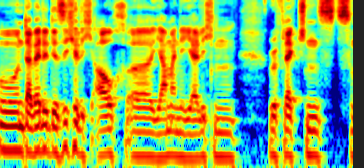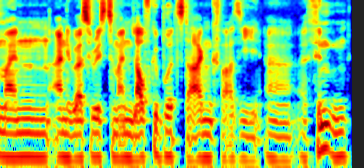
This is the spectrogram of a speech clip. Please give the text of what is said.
Und da werdet ihr sicherlich auch äh, ja meine jährlichen Reflections zu meinen Anniversaries, zu meinen Laufgeburtstagen quasi äh, finden.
